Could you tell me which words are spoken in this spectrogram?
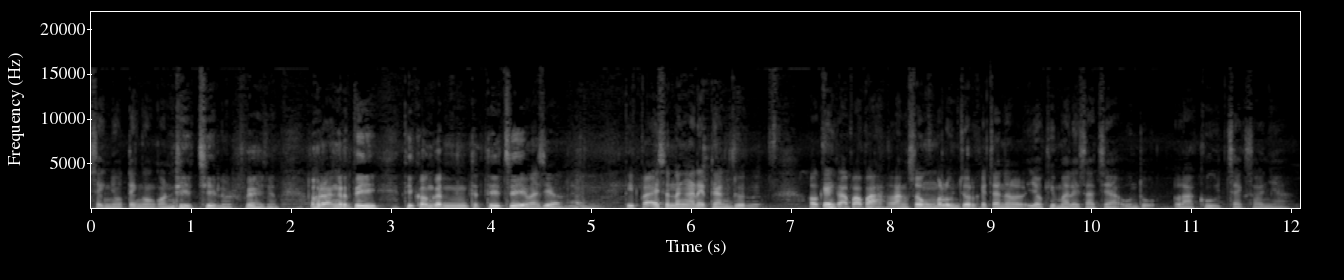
sing nyuting ngongkon DJ lor orang ngerti di kongkon DJ mas ya tiba senengane dangdut. Oke nggak apa-apa langsung meluncur ke channel Yogi Male saja untuk lagu soundnya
